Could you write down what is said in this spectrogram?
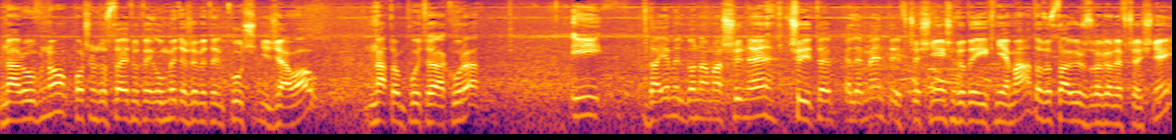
na równo, po czym zostaje tutaj umyte, żeby ten kurz nie działał, na tą płytę akurat. I dajemy go na maszynę, czyli te elementy wcześniejsze, tutaj ich nie ma, to zostało już zrobione wcześniej.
